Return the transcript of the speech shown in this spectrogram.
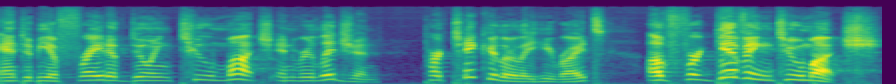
and to be afraid of doing too much in religion, particularly, he writes, of forgiving too much,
